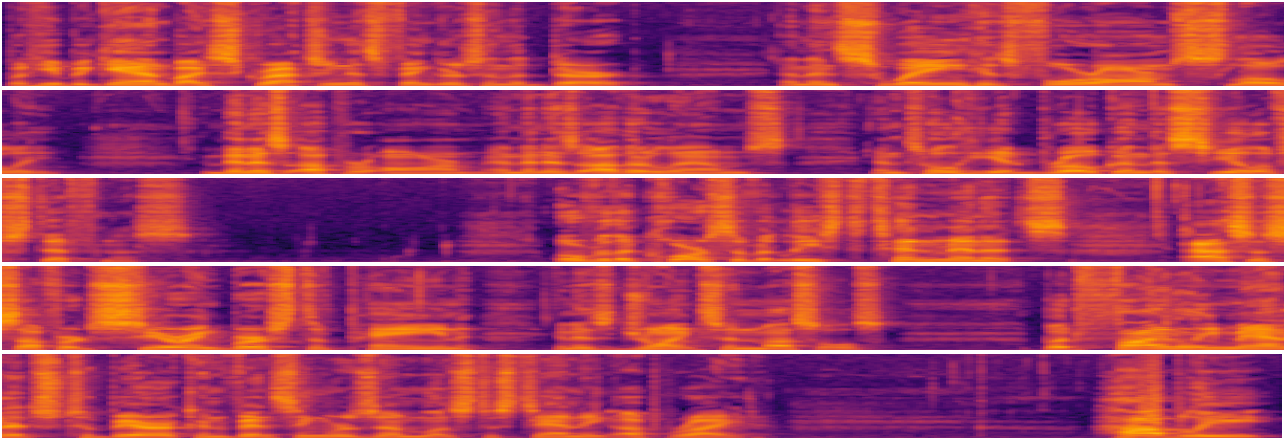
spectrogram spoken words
but he began by scratching his fingers in the dirt and then swaying his forearms slowly, and then his upper arm, and then his other limbs, until he had broken the seal of stiffness. Over the course of at least ten minutes, Asa suffered searing bursts of pain in his joints and muscles, but finally managed to bear a convincing resemblance to standing upright. Hobbly,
